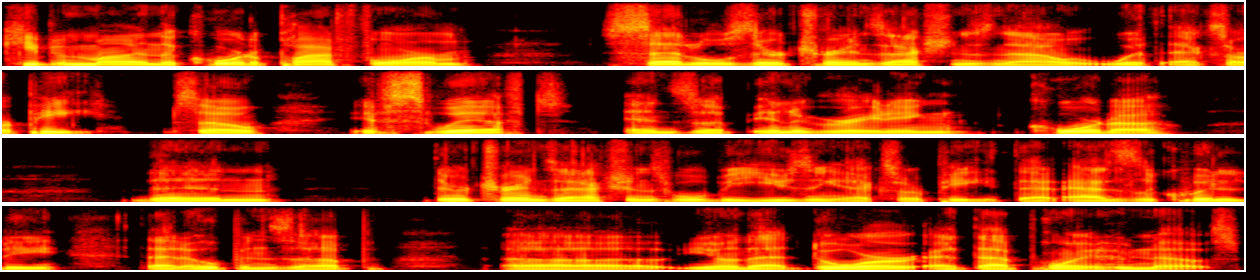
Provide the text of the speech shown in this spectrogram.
keep in mind the Corda platform settles their transactions now with XRP. So if Swift ends up integrating Corda, then their transactions will be using XRP. That adds liquidity. That opens up, uh, you know, that door. At that point, who knows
